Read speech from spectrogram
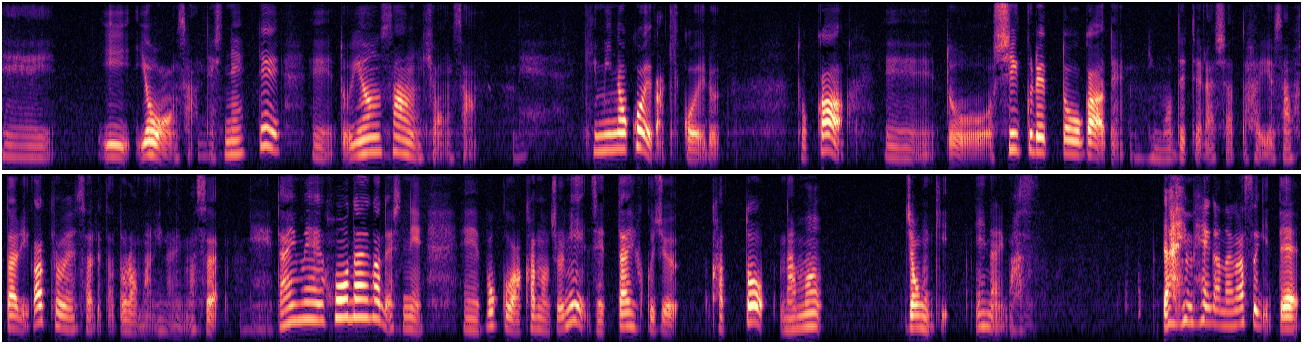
えー、イ・ヨーンさんですね。で、えーと、ユン・サンヒョンさん「君の声が聞こえる」とか、えーと「シークレット・ガーデン」にも出てらっしゃった俳優さん2人が共演されたドラマになります。題名放題がですね、えー、僕は彼女に絶対服従カットナムジョンギになります。題名が長すぎて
